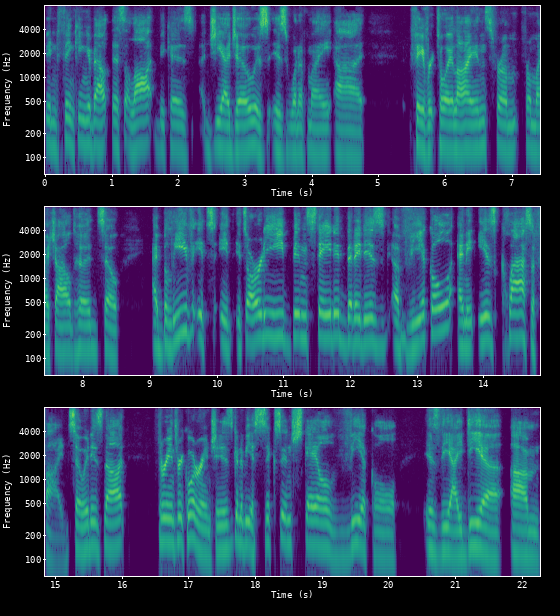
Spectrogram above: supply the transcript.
been thinking about this a lot because GI Joe is is one of my uh favorite toy lines from from my childhood. So I believe it's it, it's already been stated that it is a vehicle and it is classified. So it is not three and three quarter inch. It is going to be a six inch scale vehicle is the idea. Um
